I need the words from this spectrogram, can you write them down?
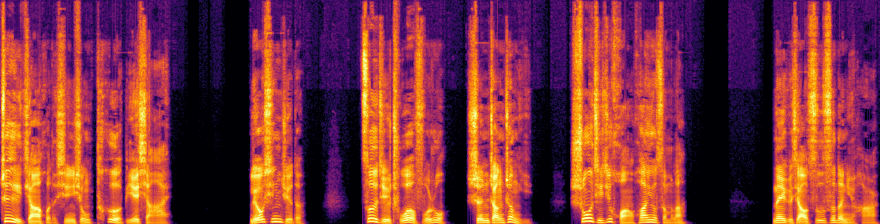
这家伙的心胸特别狭隘。刘鑫觉得，自己除恶扶弱、伸张正义，说几句谎话又怎么了？那个叫思思的女孩，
